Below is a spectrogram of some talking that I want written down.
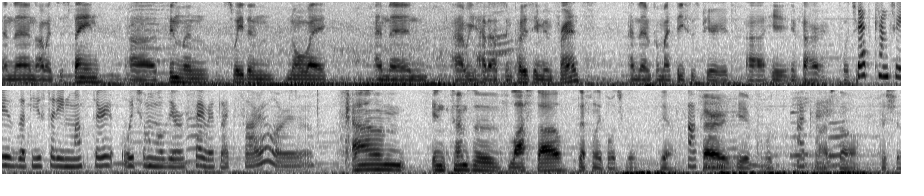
and then I went to Spain, uh, Finland, Sweden, Norway, and then uh, we had our symposium in France, and then for my thesis period uh, here in Faro, Portugal. That countries that you studied in master, which one was your favorite, like Faro or? Um, in terms of lifestyle, definitely Portugal. Yeah, Okay. Faro here, Okay. lifestyle for sure.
